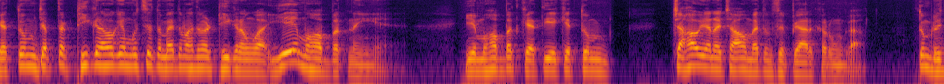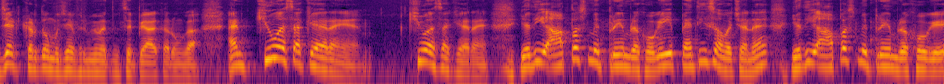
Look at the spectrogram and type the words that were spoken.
या तुम जब तक ठीक रहोगे मुझसे तो मैं तुम्हारे तुम्हारे ठीक रहूँगा। ये मोहब्बत नहीं है। ये मोहब्बत कहती है कि तुम चाहो या ना चाहो मैं तुमसे प्यार करूँगा। तुम रिजेक्ट कर दो मुझे, फिर भी मैं तुमसे प्यार करूँगा। एंड क्यों ऐसा कह रहे हैं क्यों ऐसा कह रहे हैं? यदि आपस में प्रेम रखोगे, ये पैंतीसवा वचन है, यदि आपस में प्रेम रखोगे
